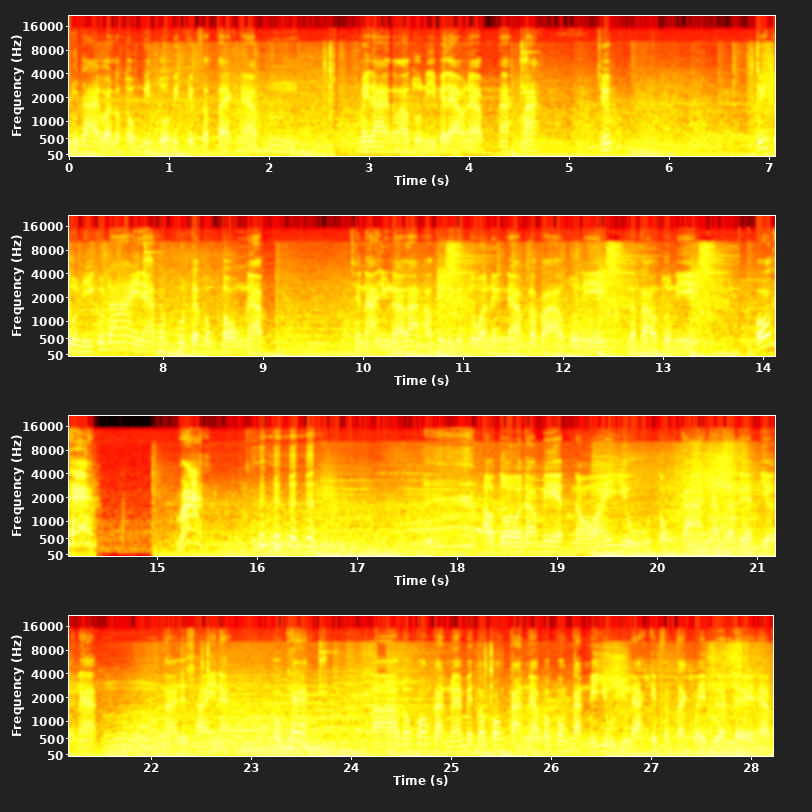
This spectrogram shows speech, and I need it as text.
ไม่ได้ว่ะเราต้องมีตัวไปเก็บสแต็กนะครับอืมไม่ได้ต้องเอาตัวนี้ไปแล้วนะครับอะมาชึบเฮ้ยตัวนี้ก็ได้นะ ถ้าพูดกันตรงๆนะครับ ชนะอยู่แล้วล่ะ เอาตัวนี้เป็นตัวหนึ่งนะครับ แล้วก็เอาตัวนี้ แล้วก็เอาตัวนี้ โอเค มา เอาตัวดาเมจน้อยอยู่ตรงกลางนะแต่เลือดเยอะนะอืน่าจะใช่นะ โอเคอ่าต้องป้องกันไหมไม่ต้องป้องกันนะเพราะป้องกันไม่อยู่อยู่แล้วเก็บสแต็กไว้เพื่อนเลยนะครับ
